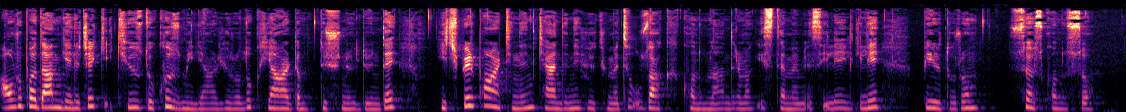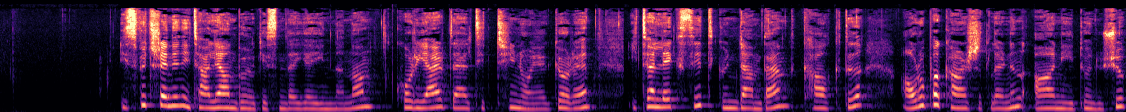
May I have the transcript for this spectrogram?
Avrupa'dan gelecek 209 milyar euroluk yardım düşünüldüğünde hiçbir partinin kendini hükümete uzak konumlandırmak istememesiyle ilgili bir durum söz konusu. İsviçre'nin İtalyan bölgesinde yayınlanan Corriere del Ticino'ya göre İtalexit gündemden kalktı. Avrupa karşıtlarının ani dönüşü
